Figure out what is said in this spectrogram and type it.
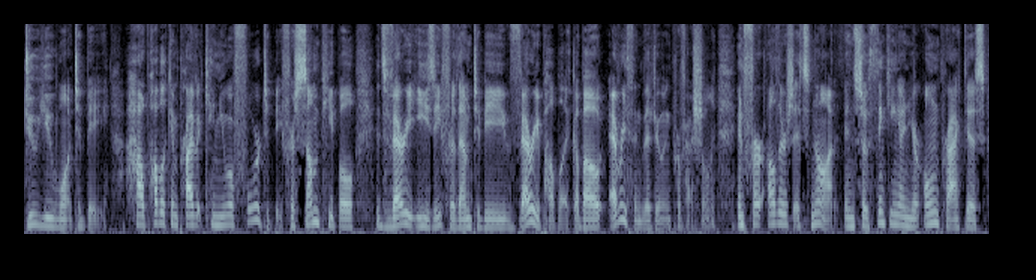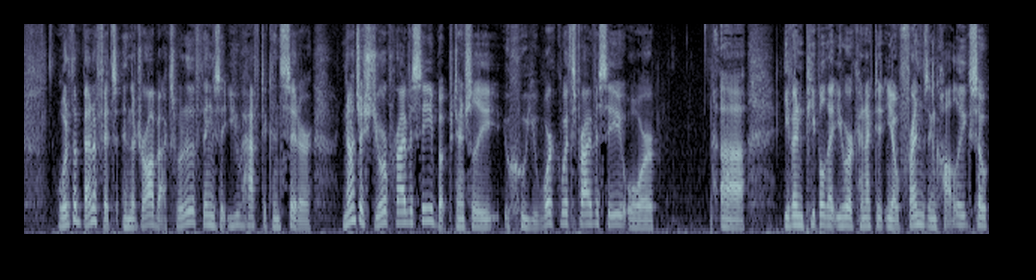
do you want to be? How public and private can you afford to be? For some people, it's very easy for them to be very public about everything they're doing professionally. And for others, it's not. And so thinking on your own practice, what are the benefits and the drawbacks? What are the things that you have to consider not just your privacy, but potentially who you work with's privacy or uh, even people that you are connected, you know, friends and colleagues. So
